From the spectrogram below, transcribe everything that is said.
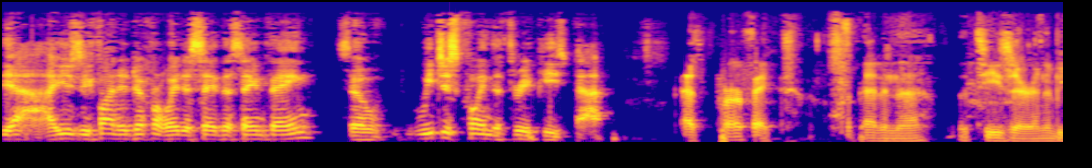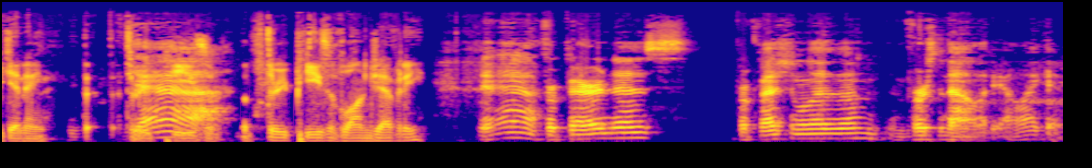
yeah, I usually find a different way to say the same thing. So we just coined the three P's, Pat. That's perfect. Put that in the, the teaser in the beginning. The, the three yeah. P's of, the three P's of longevity. Yeah, preparedness, professionalism, and personality. I like it.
